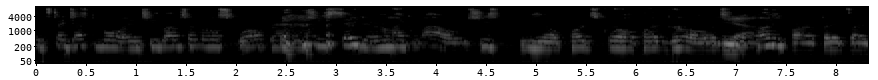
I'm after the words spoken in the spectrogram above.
it's digestible, and she loves her little squirrel friend, and she saved it. And I'm like, wow, she's you know part squirrel, part girl, which is Yeah. the funny part. But it's like,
